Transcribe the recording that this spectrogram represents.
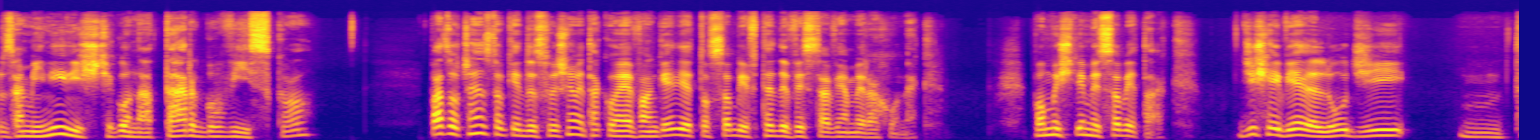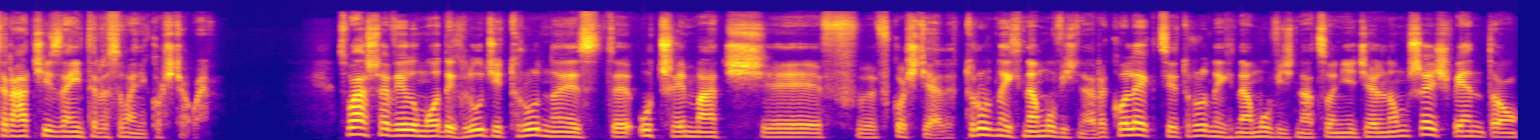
Zamieniliście go na targowisko? Bardzo często, kiedy słyszymy taką Ewangelię, to sobie wtedy wystawiamy rachunek. Pomyślimy sobie tak. Dzisiaj wiele ludzi mm, traci zainteresowanie Kościołem. Zwłaszcza wielu młodych ludzi trudno jest e, utrzymać się w, w kościele. Trudno ich namówić na rekolekcje, trudno ich namówić na co niedzielną mszę świętą.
